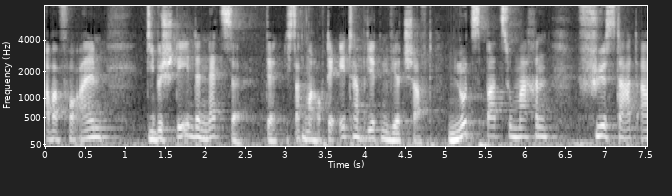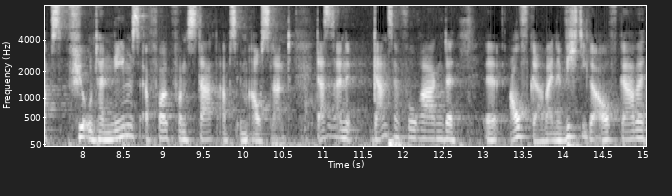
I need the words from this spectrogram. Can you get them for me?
aber vor allem die bestehenden Netze, der, ich sag mal auch der etablierten Wirtschaft nutzbar zu machen für Startups, für Unternehmenserfolg von Startups im Ausland. Das ist eine ganz hervorragende äh, Aufgabe, eine wichtige Aufgabe,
